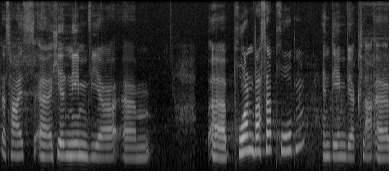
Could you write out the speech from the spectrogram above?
Das heißt, äh, hier nehmen wir ähm, äh, Porenwasserproben indem wir äh,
